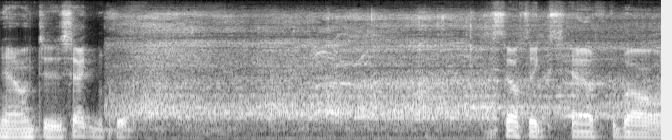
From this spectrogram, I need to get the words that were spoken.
Now into the second quarter. Celtics have the ball.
